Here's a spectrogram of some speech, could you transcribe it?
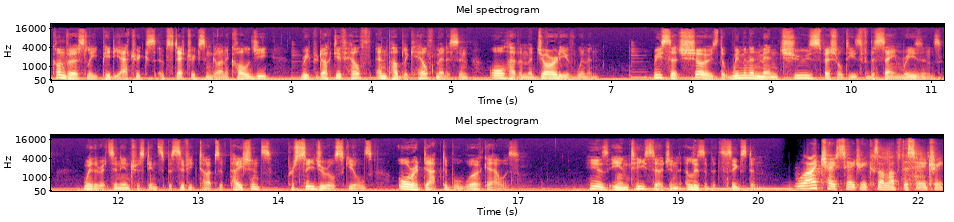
Conversely, paediatrics, obstetrics, and gynecology, Reproductive health and public health medicine all have a majority of women. Research shows that women and men choose specialties for the same reasons, whether it's an interest in specific types of patients, procedural skills, or adaptable work hours. Here's ENT surgeon Elizabeth Sigston. Well, I chose surgery because I love the surgery.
